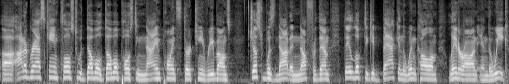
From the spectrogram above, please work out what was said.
Uh, Autographs came close to a double double, posting nine points, 13 rebounds just was not enough for them. They look to get back in the win column later on in the week.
